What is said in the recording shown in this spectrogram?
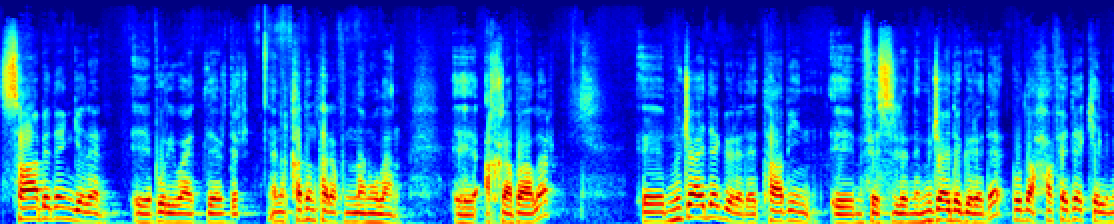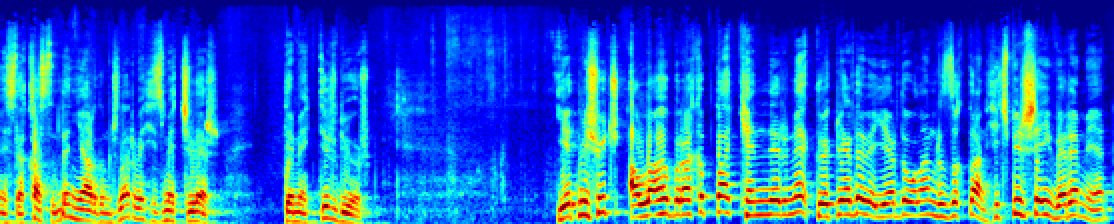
sahabeden gelen e, bu rivayetlerdir. Yani kadın tarafından olan e, akrabalar. E, Mücahide göre de, tabi'in e, müfessirlerine Mücahide göre de burada hafede kelimesiyle kastedilen yardımcılar ve hizmetçiler demektir diyor. 73. Allah'ı bırakıp da kendilerine göklerde ve yerde olan rızıktan hiçbir şey veremeyen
